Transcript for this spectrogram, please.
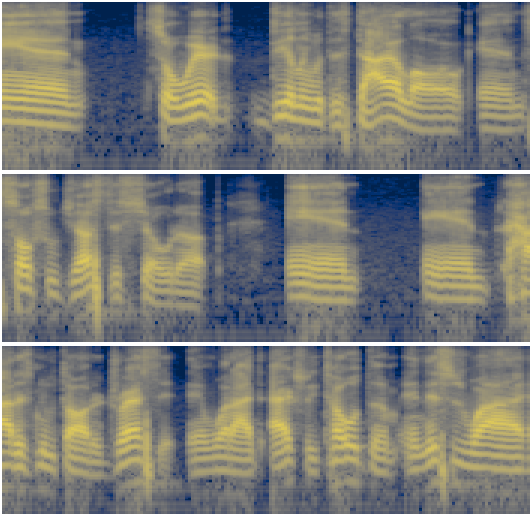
And so we're dealing with this dialogue, and social justice showed up, and and how does New Thought address it? And what I actually told them, and this is why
